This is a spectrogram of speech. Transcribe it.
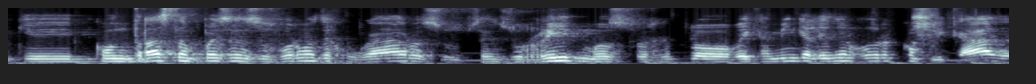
que contrastan pues en sus formas de jugar o en sus ritmos. Por ejemplo, Benjamín Galeano es un jugador complicado,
